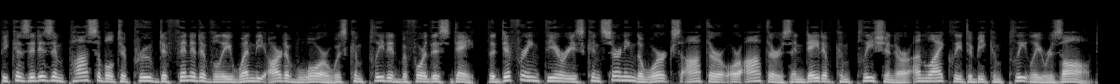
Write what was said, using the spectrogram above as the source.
Because it is impossible to prove definitively when the art of war was completed before this date, the differing theories concerning the work's author or authors and date of completion are unlikely to be completely resolved.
